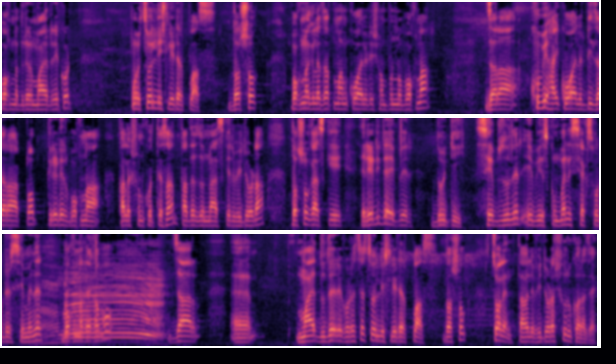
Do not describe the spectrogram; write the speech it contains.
বকনা দুটার মায়ের রেকর্ড, চল্লিশ লিটার প্লাস দর্শক, বকনাগুলা জাতমান কোয়ালিটি সম্পূর্ণ বকনা। যারা খুবই হাই কোয়ালিটি যারা টপ গ্রেডের বকনা কালেকশন করতে চান, তাদের জন্য আজকের ভিডিওটা। দর্শক, আজকে রেডি টাইপের দুইটি সেফ জোনের এবিএস কোম্পানির সেক্সোডের সিমেন্টের বকনা দেখাবো, যার মায়ের দুধের রেকর্ড হচ্ছে চল্লিশ লিটার প্লাস দর্শক, চলেন তাহলে ভিডিওটা শুরু করা যাক।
